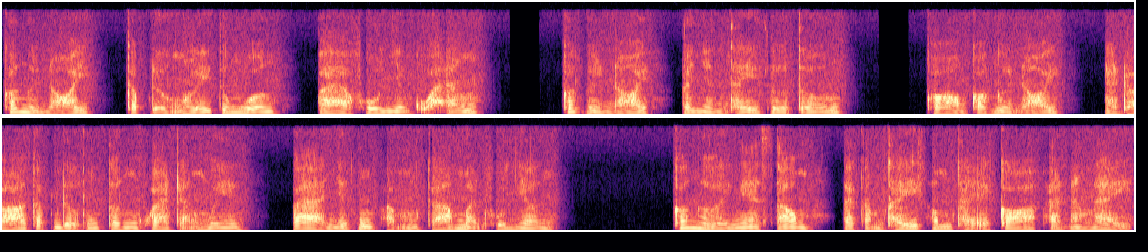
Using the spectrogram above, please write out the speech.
Có người nói, gặp được Lý Tướng Quân và phu nhân của hắn. Có người nói là nhìn thấy thừa tướng. Còn có người nói, ngày đó gặp được Tân Khoa Trạng Nguyên và nhất phẩm cáo mệnh phu nhân. Có người nghe xong lại cảm thấy không thể có khả năng này.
